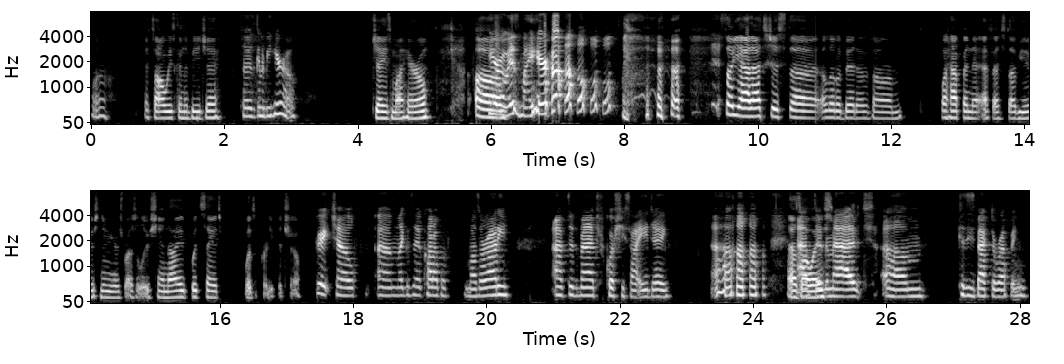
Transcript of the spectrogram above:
well, it's always gonna be Jay. So it's gonna be Hero. Jay's my hero. Um, Hero is my hero. so yeah, that's just uh, a little bit of um, what happened at FSW's New Year's resolution. I would say it was a pretty good show. Great show. Um, like I said, caught up with Maserati after the match. Of course, she saw AJ As after always. the match. Um, because he's back to roughing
